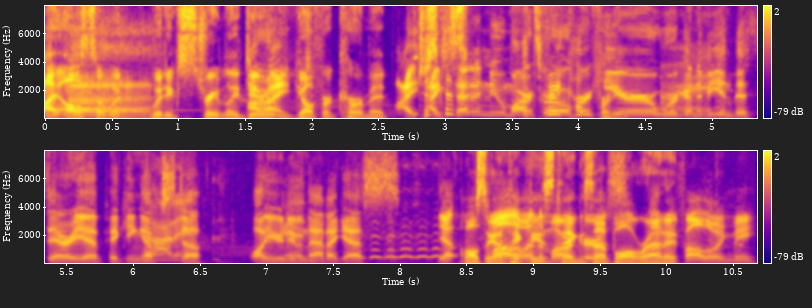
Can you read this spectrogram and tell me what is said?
I also Ugh. would, would extremely do All right. go for Kermit. I, Just I 'cause set a new it's marker over comforting. here. We're going to be in this area picking up it. stuff while We're you're doing that, I guess. Yep. I'm also gonna pick following the these things up while we're at it. Following me,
